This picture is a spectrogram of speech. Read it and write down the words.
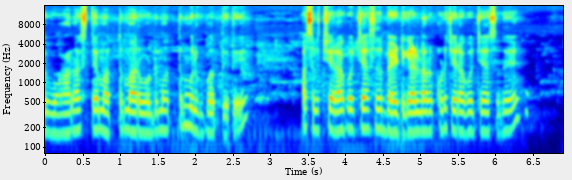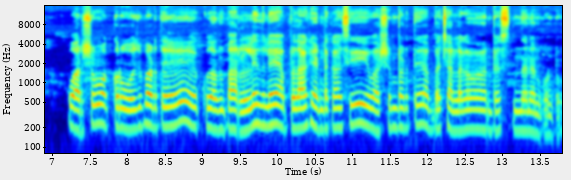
వాన వస్తే మొత్తం ఆ రోడ్డు మొత్తం మునిగిపోతుంది అసలు చిరాకు వచ్చేస్తుంది బయటికి వెళ్ళడానికి కూడా చిరాకు వచ్చేస్తుంది వర్షం ఒక్క రోజు పడితే కొంత పర్లేదులే. అప్పటిదాకా ఎండ కాసి వర్షం పడితే అబ్బా చల్లగా అనిపిస్తుంది అని అనుకుంటాం.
